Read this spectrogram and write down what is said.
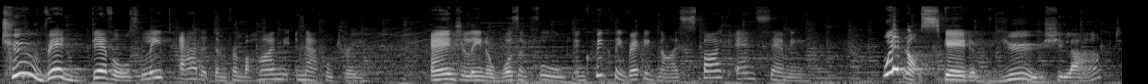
Two red devils leaped out at them from behind an apple tree. Angelina wasn't fooled and quickly recognised Spike and Sammy. We're not scared of you, she laughed.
